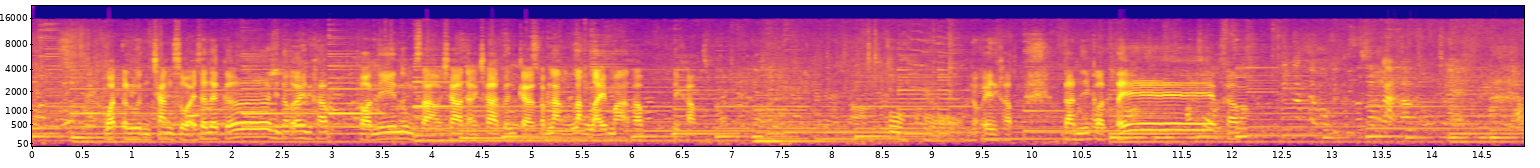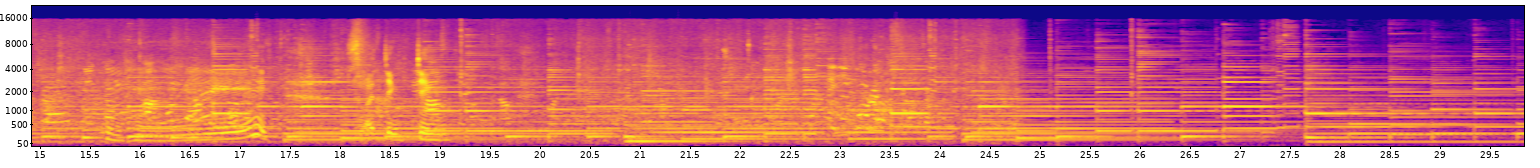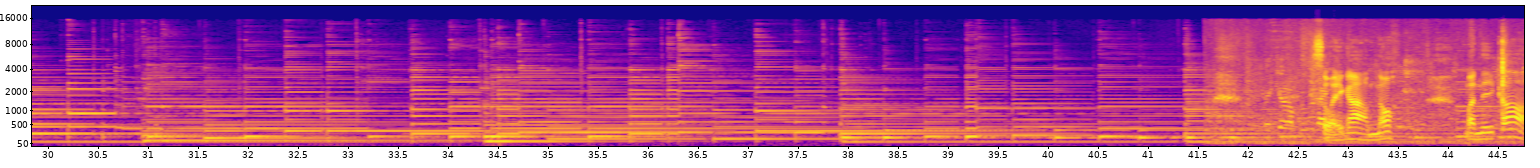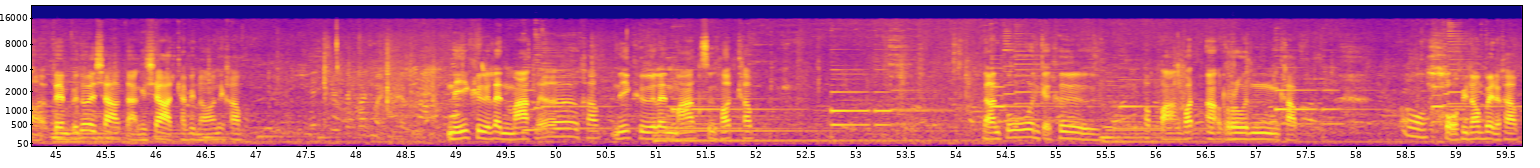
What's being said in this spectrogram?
ๆ วัดอรุณช่างสวยซะเหลือเกินพี่น้องเอ้ยนะครับ ตอนนี้นุ่มสาวชาวต่างชาติเป็นกำลังลั่งไหลมากครับ นี่ครับ โอ้โหน้องเอ้ยครับ ด้านนี้ก็เต็มครับ สวยจริง ๆสวยงามเนาะวันนี้ก็เต็มไปด้วยชาวต่างชาติครับพี่น้องนี่ครับ นี่คือแลนด์มาร์คเด้อครับ นี่คือแลนด์มาร์คซึ่งฮอตครับด้านพูนก็คือพระปรางวัดอรุณครับ โอ้โหพี่น้องเป็นนะครับ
